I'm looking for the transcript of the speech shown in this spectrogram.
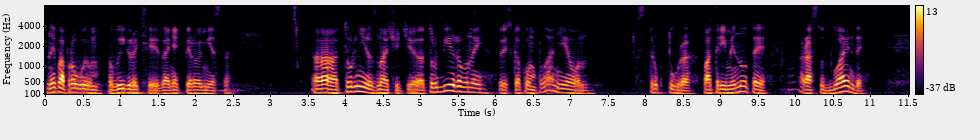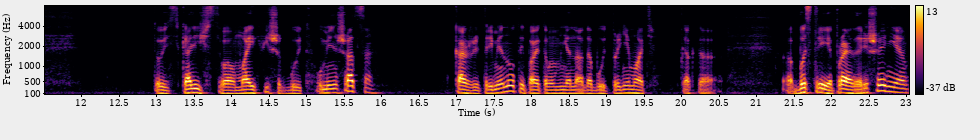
Ну и попробуем выиграть и занять первое место. А, турнир, значит, э, турбированный. То есть в каком плане он? Структура по 3 минуты. Растут блайнды. То есть количество моих фишек будет уменьшаться каждые 3 минуты. Поэтому мне надо будет принимать как-то э, быстрее правильное решение.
